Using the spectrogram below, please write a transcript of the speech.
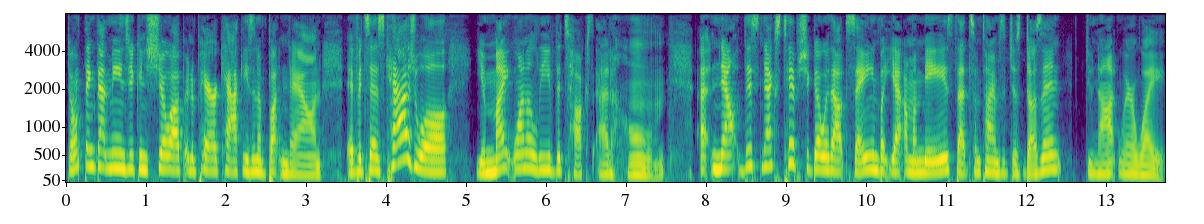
don't think that means you can show up in a pair of khakis and a button down. If it says casual, you might want to leave the tux at home. Uh, now, this next tip should go without saying, but yet I'm amazed that sometimes it just doesn't. Do not wear white.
